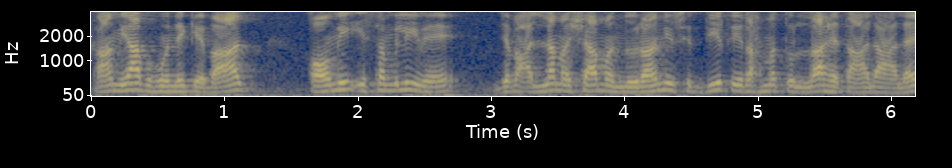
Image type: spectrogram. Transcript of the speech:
कामयाब होने के बाद कौमी इसम्बली में जब अल्लामा शाह मंदूरानी सिद्दीकी रहमत ताला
